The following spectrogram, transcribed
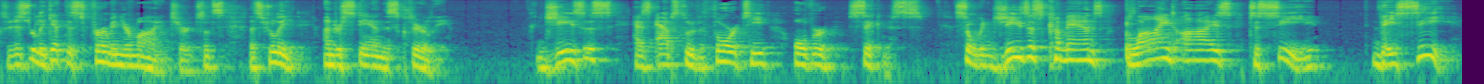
So just really get this firm in your mind, church. Let's, let's really understand this clearly. Jesus has absolute authority over sickness. So when Jesus commands blind eyes to see, they see.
